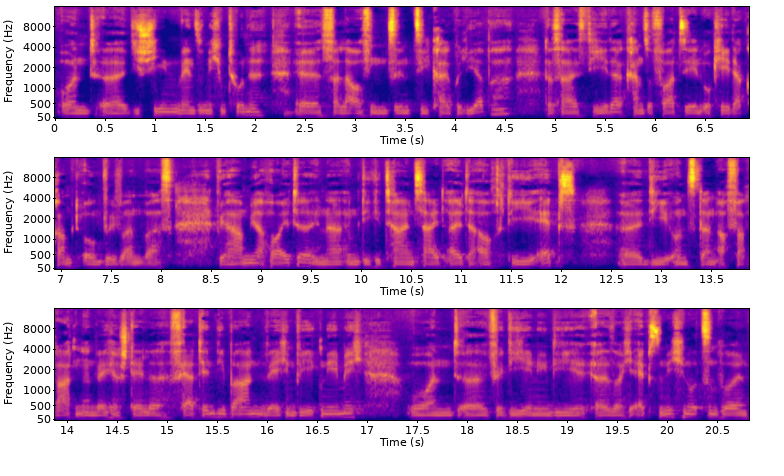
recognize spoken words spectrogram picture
Und äh, die Schienen, wenn sie nicht im Tunnel äh, verlaufen, sind sie kalkulierbar. Das heißt, jeder kann sofort sehen, okay, da kommt irgendwie wann was. Wir haben ja heute in der, im digitalen Zeitalter auch die Apps, äh, die uns dann auch verraten, an welcher Stelle fährt denn die Bahn, welchen Weg nehme ich. Und äh, für diejenigen, die äh, solche Apps nicht nutzen wollen,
